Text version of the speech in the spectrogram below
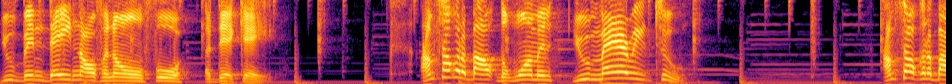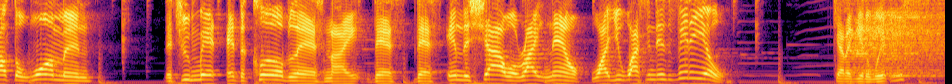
you've been dating off and on for a decade. I'm talking about the woman you married to. I'm talking about the woman that you met at the club last night that's that's in the shower right now while you watching this video. Can I get a witness?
